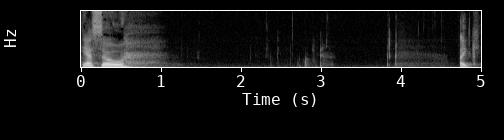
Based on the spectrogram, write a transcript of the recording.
yeah so like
